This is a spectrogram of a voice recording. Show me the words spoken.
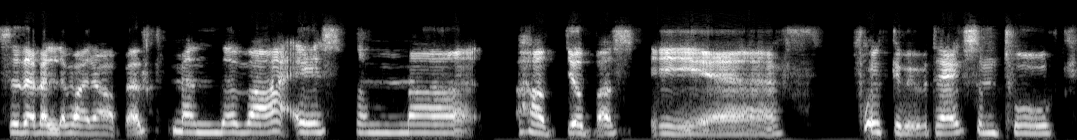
Så det er veldig variabelt. Men det var ei som uh, hadde jobba i uh, folkebibliotek som tok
